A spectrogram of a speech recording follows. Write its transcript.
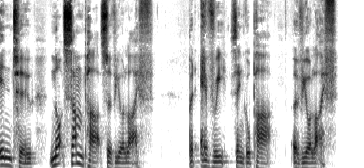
into not some parts of your life, but every single part of your life.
